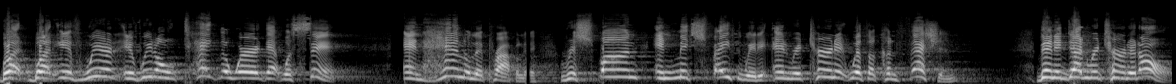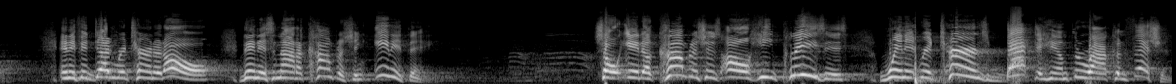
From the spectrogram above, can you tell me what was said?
But, but if, we're, if we don't take the word that was sent and handle it properly, respond and mix faith with it, and return it with a confession, then it doesn't return at all. And if it doesn't return at all, then it's not accomplishing anything. So it accomplishes all he pleases when it returns back to him through our confession.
